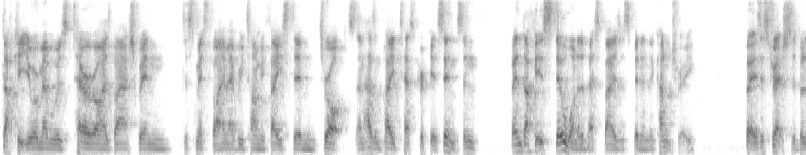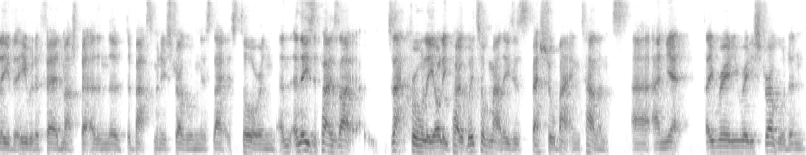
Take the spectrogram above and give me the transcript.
Duckett, you'll remember, was terrorised by Ashwin, dismissed by him every time he faced him, dropped, and hasn't played Test cricket since. And Ben Duckett is still one of the best players of spin in the country but it's a stretch to believe that he would have fared much better than the, the batsman who struggled in this latest tour. And, and, and these are players like Zak Crawley, Ollie Pope. We're talking about these as special batting talents, uh, and yet they really, really struggled. And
